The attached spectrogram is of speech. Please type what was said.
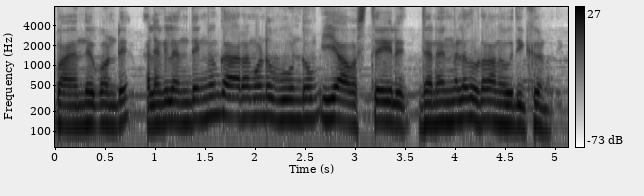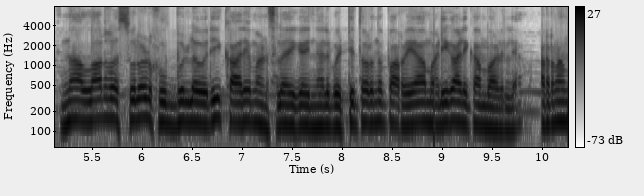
ഭയന്നുകൊണ്ട് അല്ലെങ്കിൽ എന്തെങ്കിലും കാരണം കൊണ്ട് വീണ്ടും ഈ അവസ്ഥയിൽ ജനങ്ങളെ തുടരെ അനുവദിക്കുകയാണ്. എന്നാൽ അള്ളാഹു റസൂലോട് ഹുബുള്ളവർ ഈ കാര്യം മനസ്സിലായി കഴിഞ്ഞാൽ വെട്ടി തുറന്ന് പറയാൻ മടി കാണിക്കാൻ പാടില്ല. കാരണം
